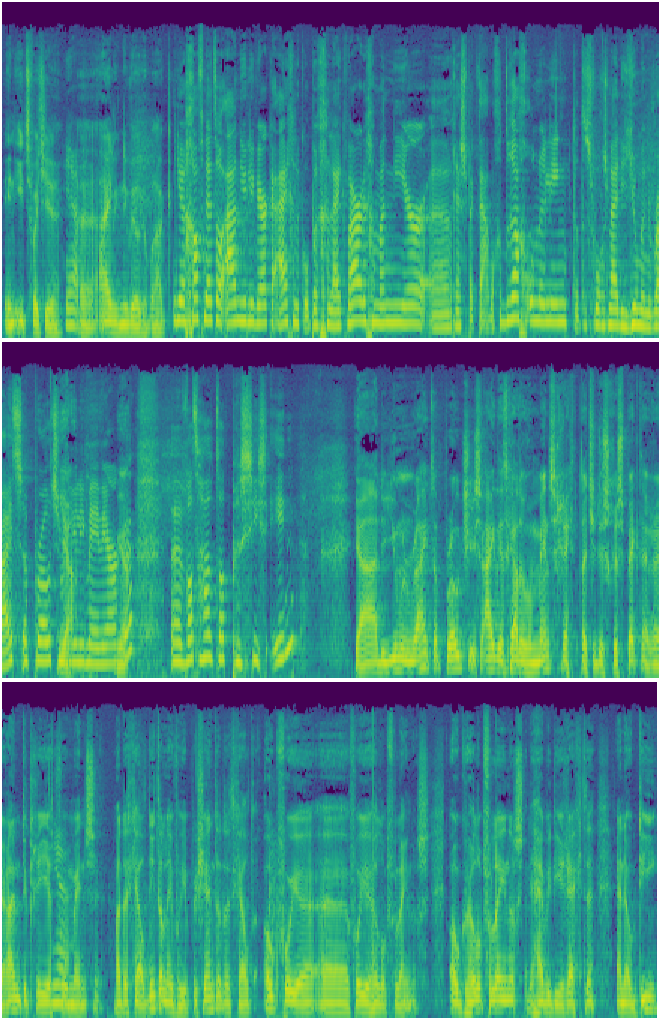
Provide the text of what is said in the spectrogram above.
in iets wat je Ja. uh, eigenlijk niet wil gebruiken. Je gaf net al aan, jullie werken eigenlijk op een gelijkwaardige manier. Uh, respectabel gedrag onderling. Dat is volgens mij de human rights approach waar Ja. jullie mee werken. Ja. Uh, wat houdt dat precies in? Ja, de human rights approach is eigenlijk, het gaat over mensenrechten. Dat je dus respect en ruimte creëert Ja. voor mensen. Maar dat geldt niet alleen voor je patiënten, dat geldt ook voor je, eh, voor je hulpverleners. Ook hulpverleners hebben die rechten en ook die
